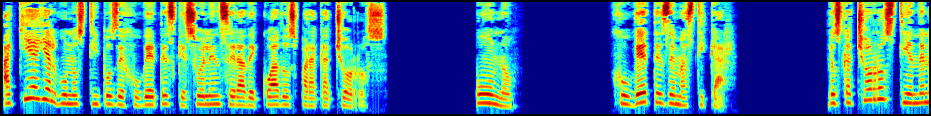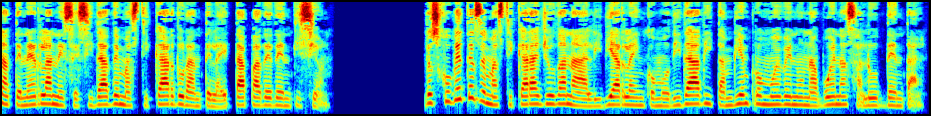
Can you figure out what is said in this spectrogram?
Aquí hay algunos tipos de juguetes que suelen ser adecuados para cachorros. 1. Juguetes de masticar. Los cachorros tienden a tener la necesidad de masticar durante la etapa de dentición. Los juguetes de masticar ayudan a aliviar la incomodidad y también promueven una buena salud dental.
